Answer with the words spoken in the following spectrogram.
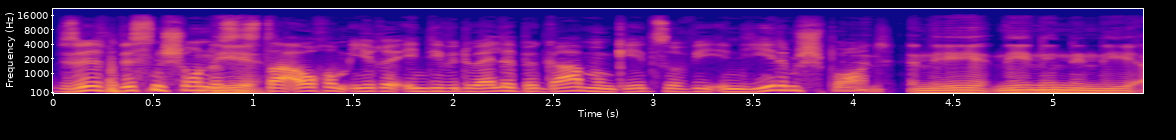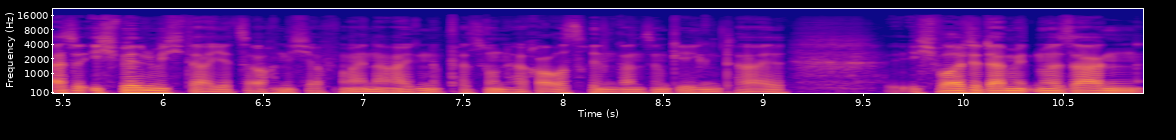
Sie wissen schon, dass nee. es da auch um Ihre individuelle Begabung geht, so wie in jedem Sport? Nee, nee, nee, nee, nee. Also ich will mich da jetzt auch nicht auf meine eigene Person herausreden, ganz im Gegenteil. Ich wollte damit nur sagen,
